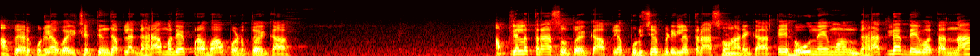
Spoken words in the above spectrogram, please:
आपल्यावर कुठल्या वाईट शक्तींचा आपल्या घरामध्ये प्रभाव पडतो आहे का आपल्याला त्रास होतो आहे का आपल्या पुढच्या पिढीला त्रास होणार आहे का ते होऊ नये म्हणून घरातल्या दैवतांना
